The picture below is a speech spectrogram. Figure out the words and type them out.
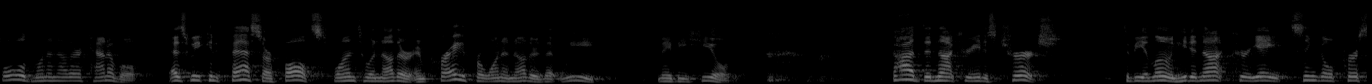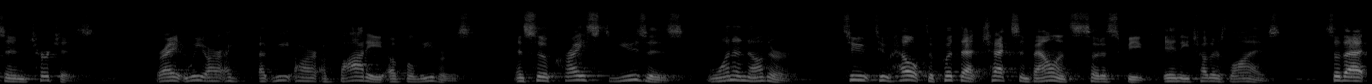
hold one another accountable, as we confess our faults one to another and pray for one another that we may be healed. God did not create his church to be alone. He did not create single person churches, right? We are a, we are a body of believers. And so Christ uses one another to, to help to put that checks and balance, so to speak, in each other's lives. So that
